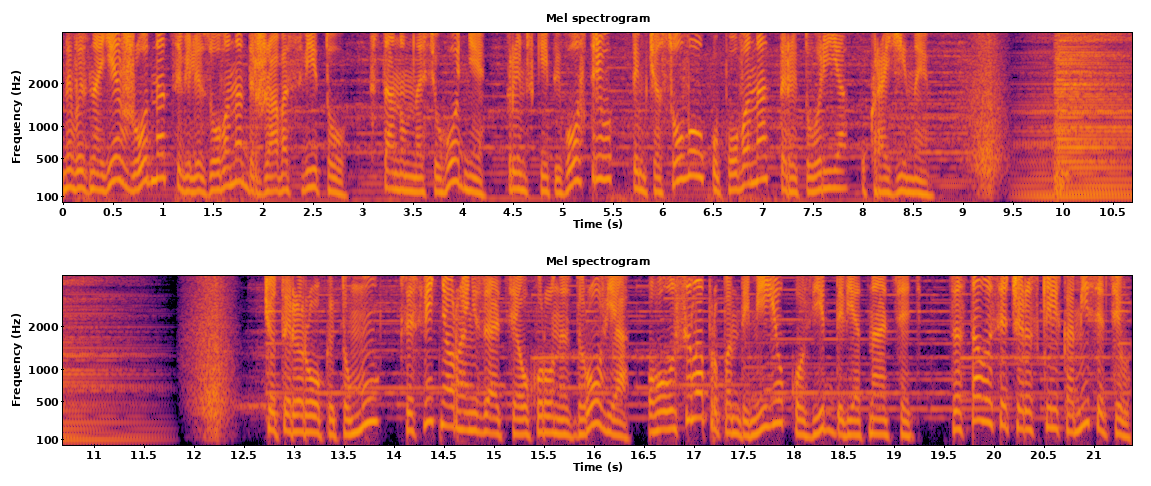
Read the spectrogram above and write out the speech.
не визнає жодна цивілізована держава світу. Станом на сьогодні Кримський півострів тимчасово окупована територія України. Чотири роки тому Всесвітня організація охорони здоров'я оголосила про пандемію COVID-19. Це сталося через кілька місяців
